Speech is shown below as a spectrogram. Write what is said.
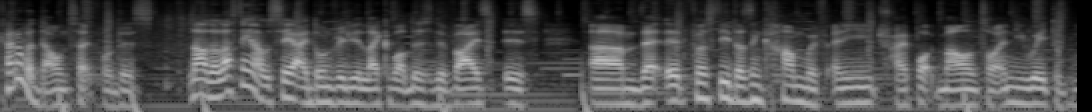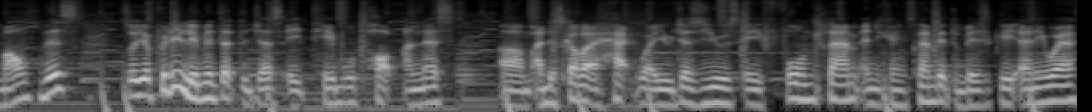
kind of a downside for this. Now, the last thing I would say I don't really like about this device is um, that it firstly doesn't come with any tripod mounts or any way to mount this. So you're pretty limited to just a tabletop unless um, I discovered a hack where you just use a phone clamp and you can clamp it to basically anywhere.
